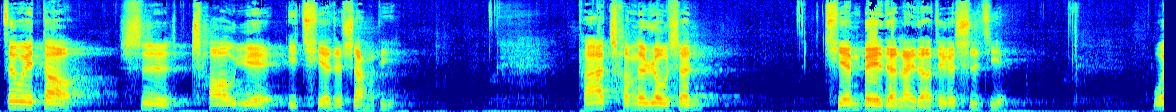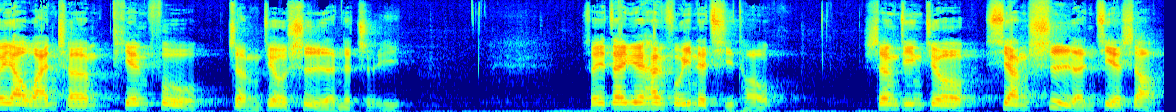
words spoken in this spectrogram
这位道是超越一切的上帝，他成了肉身。谦卑的来到这个世界，为要完成天父拯救世人的旨意。所以在约翰福音的起头，圣经就向世人介绍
